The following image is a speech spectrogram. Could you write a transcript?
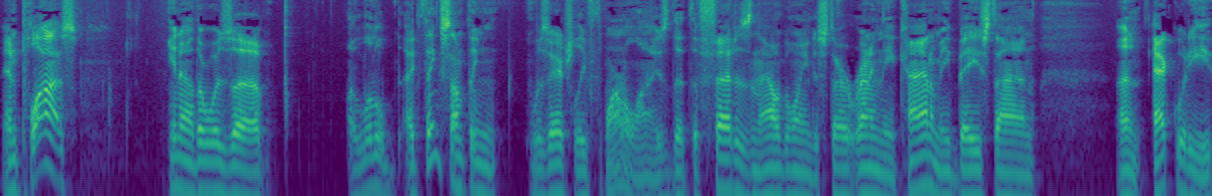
and plus, you know, there was a, a little, I think something was actually formalized that the Fed is now going to start running the economy based on an equity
